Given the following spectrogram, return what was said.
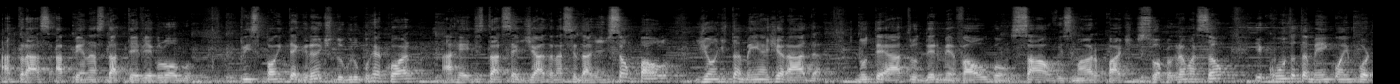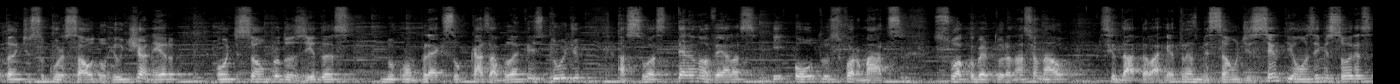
atrás apenas da TV Globo principal integrante do Grupo Record, a rede está sediada na cidade de São Paulo, de onde também é gerada, no Teatro Dermeval Gonçalves, maior parte de sua programação, e conta também com a importante sucursal do Rio de Janeiro, onde são produzidas no complexo Casablanca Estúdio as suas telenovelas e outros formatos. Sua cobertura nacional se dá pela retransmissão de 111 emissoras,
